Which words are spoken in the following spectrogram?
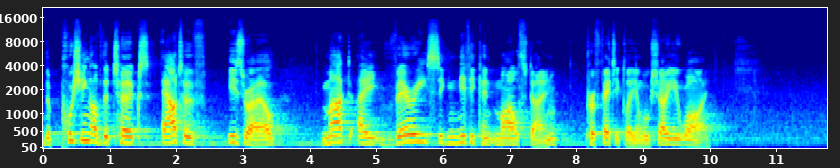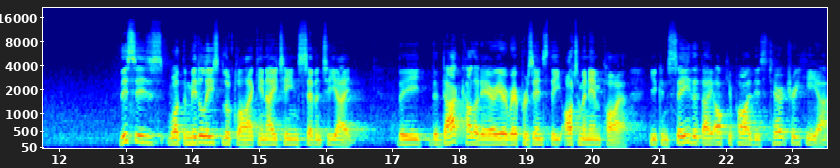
the pushing of the Turks out of Israel, marked a very significant milestone prophetically, and we'll show you why. This is what the Middle East looked like in 1878. The, the dark coloured area represents the Ottoman Empire. You can see that they occupy this territory here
